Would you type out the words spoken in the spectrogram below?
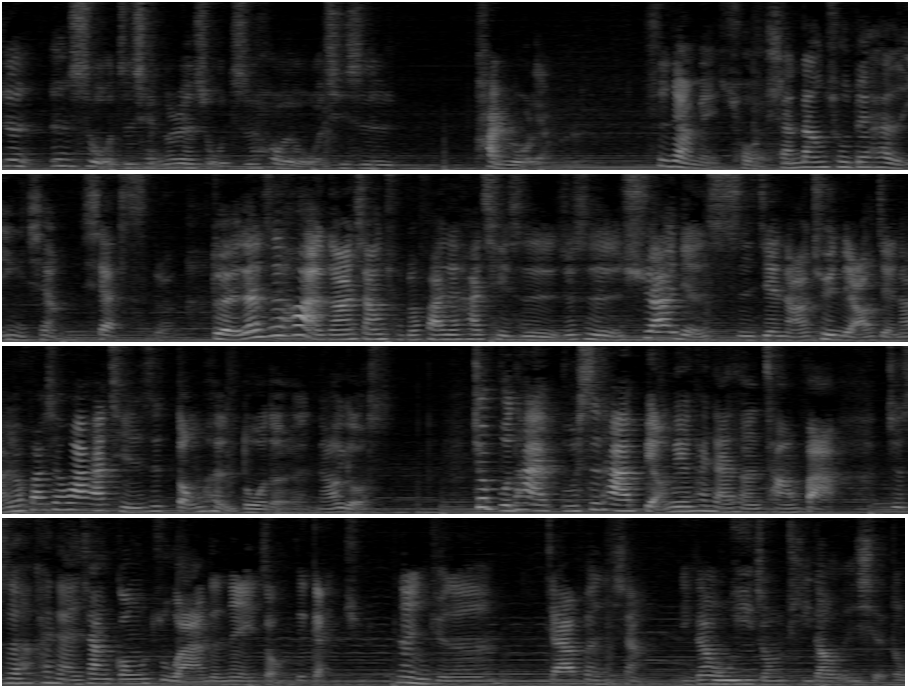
认认识我之前跟认识我之后的我，其实判若两人。是这样没错。想当初对他的印象，吓死了。对，但是后来跟他相处，就发现他其实就是需要一点时间，然后去了解，然后就发现哇，他其实是懂很多的人，然后有就不太不是她表面看起来很长发，就是看起来很像公主啊的那一种的感觉。那你觉得？加分项？你在无意中提到的一些东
